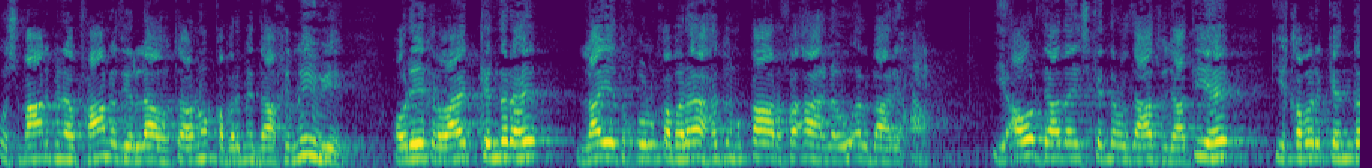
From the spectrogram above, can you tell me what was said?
عثمان بن عفان رضی اللہ عنہ قبر میں داخل نہیں ہوئے۔ اور ایک روایت کے اندر ہے لایت خل قبر احد القار فعل البارحہ۔ یہ اور زیادہ اس کے اندر وضاحت ہو جاتی ہے کہ قبر کے اندر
